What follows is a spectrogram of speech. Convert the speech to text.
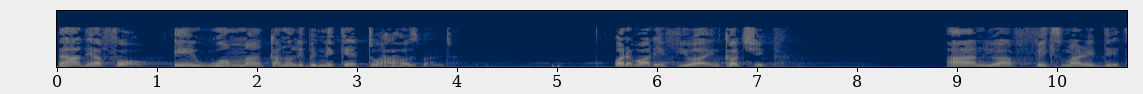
Now, therefore, a woman can only be naked to her husband. What about if you are in courtship and you have fixed marriage date?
